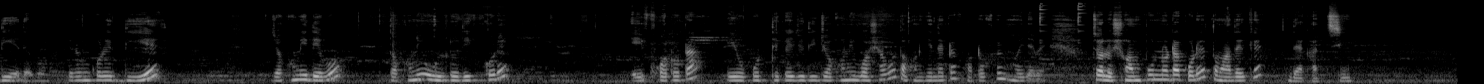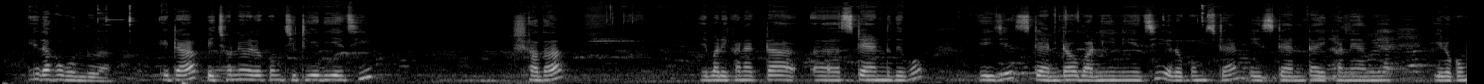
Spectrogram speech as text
দিয়ে দেব। এরকম করে দিয়ে যখনই দেব, তখনই উল্টো দিক করে এই ফটোটা এই উপর থেকে যদি যখনই বসাবো, তখন কিন্তু একটা ফটো ফ্রেম হয়ে যাবে। চলো সম্পূর্ণটা করে তোমাদেরকে দেখাচ্ছি। এ দেখো বন্ধুরা, এটা পেছনেও এরকম চিটিয়ে দিয়েছি, সাদা। এবার এখানে একটা স্ট্যান্ড দেব। এই যে স্ট্যান্ডটাও বানিয়ে নিয়েছি, এরকম স্ট্যান্ড। এই স্ট্যান্ডটা এখানে আমি এরকম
